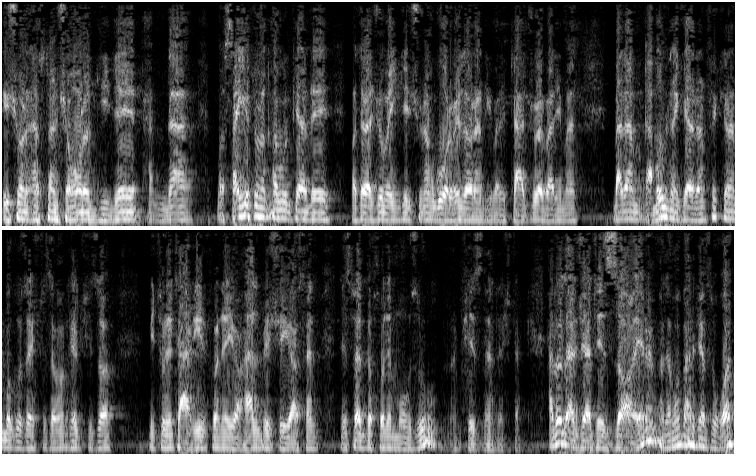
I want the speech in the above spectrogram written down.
ایشون اصلا شما رو دیده نه با سگتون رو قبول کرده با توجه به اینکه ایشون هم گربه دارن ولی تجربه برای من. بعدم قبول نکردم. فکر کنم با گذشت زمان خیلی چیزا می‌تونه تغییر کنه یا حل بشه یا اصلا نسبت به خود موضوع چیز نداشتن. حالا در جهت ظاهر هم آدم ها برخی از اوقات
